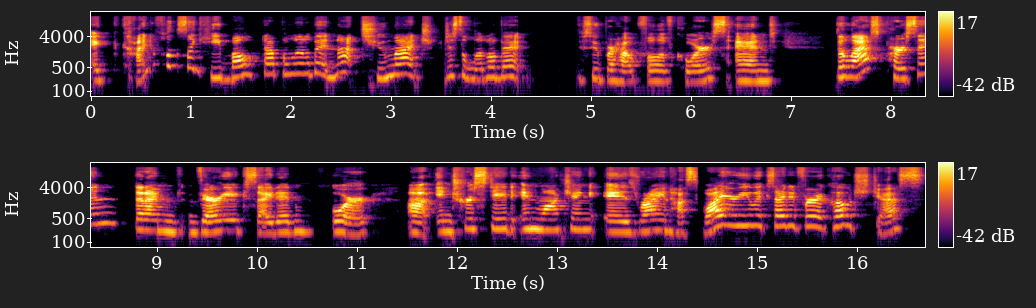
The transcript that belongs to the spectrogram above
it kind of looks like he bulked up a little bit, not too much, just a little bit. Super helpful, of course. And the last person that I'm very excited or uh, interested in watching is Ryan Huska. Why are you excited for a coach, Jess?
